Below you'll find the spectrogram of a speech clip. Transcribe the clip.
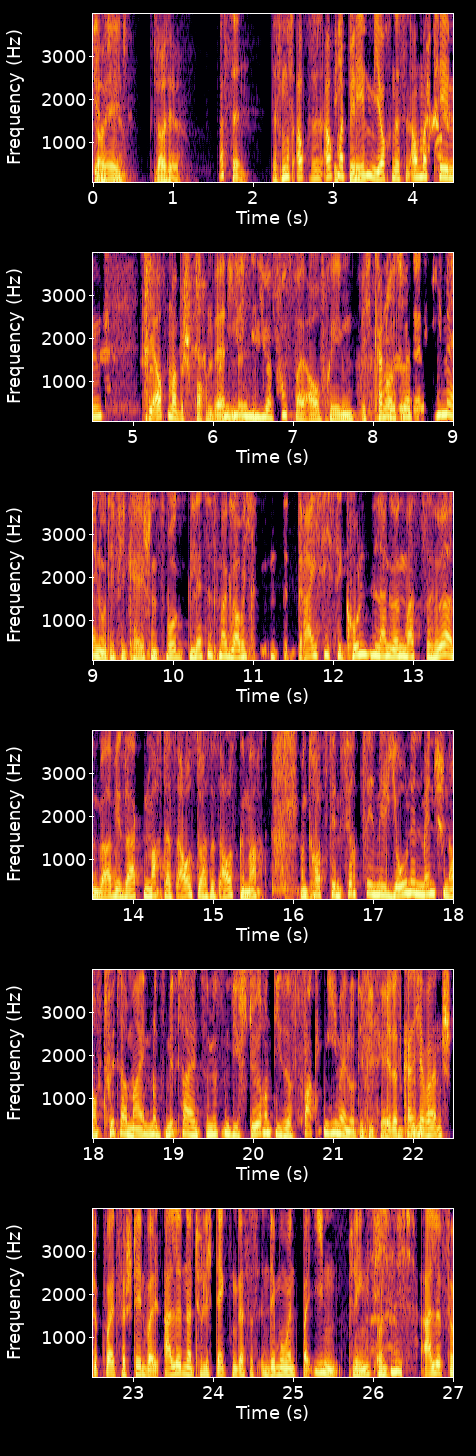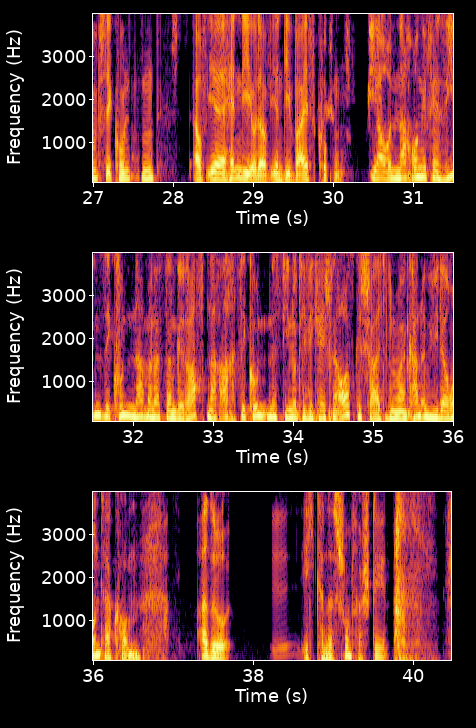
der Leute, Welt. Leute, Was denn? Das muss auch, das sind auch Ich mal Themen, Jochen, das sind auch mal Themen, die auch mal besprochen werden die müssen. sich über Fußball aufregen. Ich kann Oder uns- über deine E-Mail-Notifications, wo letztes Mal, glaube ich, 30 Sekunden lang irgendwas zu hören war. Wir sagten, mach das aus, du hast es ausgemacht. Und trotzdem 14 Millionen Menschen auf Twitter meinten, uns mitteilen zu müssen, wie störend diese fucking E-Mail-Notifications Ja, das kann ich sind. aber ein Stück weit verstehen, weil alle natürlich denken, dass es in dem Moment bei ihnen blinkt Ich und nicht. alle fünf Sekunden auf ihr Handy oder auf ihren Device gucken. Ja, und nach ungefähr sieben Sekunden hat man das dann gerafft. Nach acht Sekunden ist die Notification ausgeschaltet und man kann irgendwie wieder runterkommen. also ich kann das schon verstehen.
